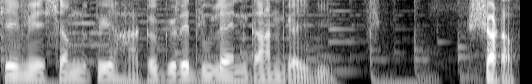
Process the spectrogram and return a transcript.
সেই মেয়ের সামনে তুই হাঁটো গেড়ে দু লাইন গান গাইবি। শাট আপ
